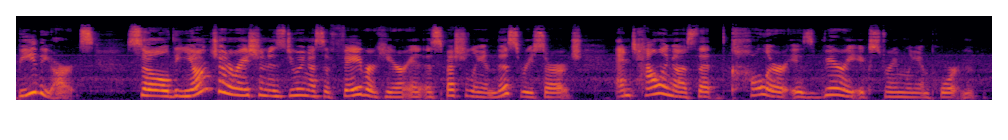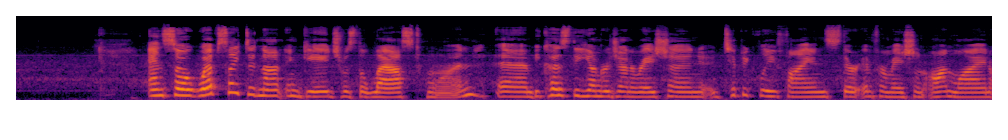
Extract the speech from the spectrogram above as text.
be the arts. So the young generation is doing us a favor here, especially in this research, and telling us that color is very extremely important. And so, website did not engage was the last one. And because the younger generation typically finds their information online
